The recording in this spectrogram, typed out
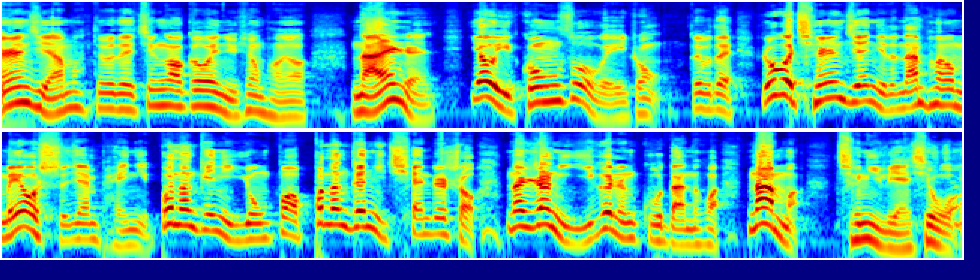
情人节嘛，对不对？警告各位女性朋友，男人要以工作为重，对不对？如果情人节你的男朋友没有时间陪你，不能给你拥抱，不能跟你牵着手，那让你一个人孤单的话，那么请你联系我。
